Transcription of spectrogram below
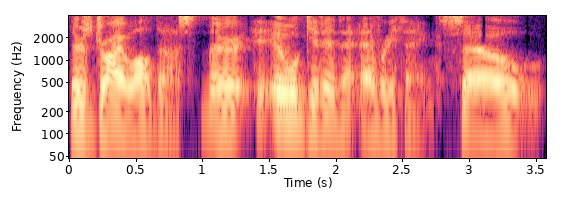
there's drywall dust. There, it will get into everything. So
